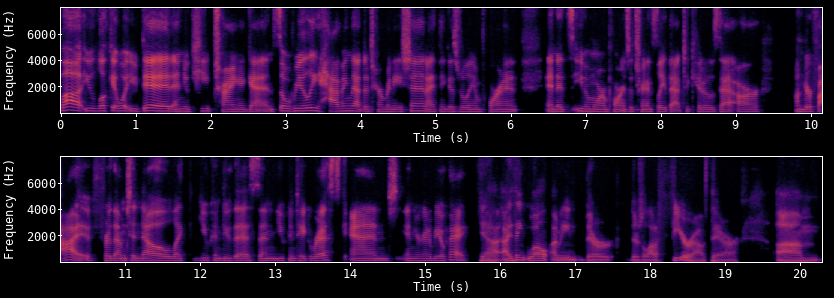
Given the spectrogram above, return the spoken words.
but you look at what you did and you keep trying again. So really having that determination, I think, is really important. And it's even more important to translate that to kiddos that are under five for them to know like you can do this and you can take risk and and you're going to be okay. Yeah i think well i mean there there's a lot of fear out there um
